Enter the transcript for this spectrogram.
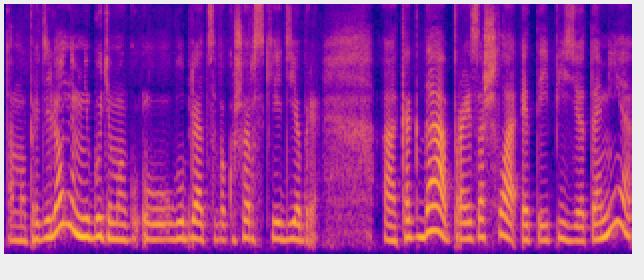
там, определенным, не будем углубляться в акушерские дебри. А когда произошла эта эпизиотомия,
